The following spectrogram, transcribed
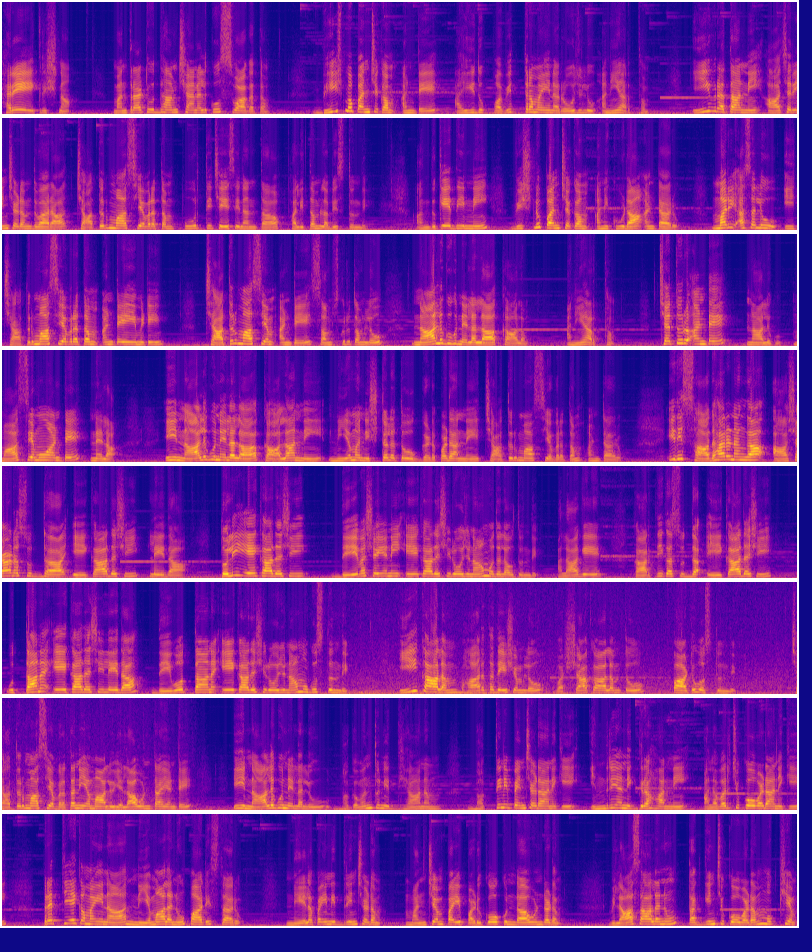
Hare Krishna. Mantra to Dham ఛానల్కు స్వాగతం. భీష్మ పంచకం అంటే ఐదు పవిత్రమైన రోజులు అని అర్థం. ఈ వ్రతాన్ని ఆచరించడం ద్వారా చాతుర్మాస్య వ్రతం పూర్తి చేసినంత ఫలితం లభిస్తుంది. అందుకే దీన్ని విష్ణు పంచకం అని కూడా అంటారు. మరి అసలు ఈ చాతుర్మాస్య వ్రతం అంటే ఏమిటి? చాతుర్మాస్యం అంటే సంస్కృతంలో నాలుగు నెలల కాలం అని అర్థం. చతుర్ అంటే నాలుగు. మాస్యము అంటే నెల. ఈ నాలుగు నెలల కాలాన్ని నియమ నిష్టలతో గడపడాన్నే చాతుర్మాస్య వ్రతం అంటారు. ఇది సాధారణంగా ఆషాఢశుద్ధ ఏకాదశి లేదా తొలి ఏకాదశి దేవశయని ఏకాదశి రోజున మొదలవుతుంది. అలాగే కార్తీక శుద్ధ ఏకాదశి ఉత్తాన ఏకాదశి లేదా దేవోత్తాన ఏకాదశి రోజున ముగుస్తుంది. ఈ కాలం భారతదేశంలో వర్షాకాలంతో పాటు వస్తుంది. చాతుర్మాస్య వ్రత నియమాలు ఎలా ఉంటాయంటే ఈ నాలుగు నెలలు భగవంతుని ధ్యానం భక్తిని పెంచడానికి ఇంద్రియ నిగ్రహాన్ని అలవర్చుకోవడానికి ప్రత్యేకమైన నియమాలను పాటిస్తారు. నేలపై నిద్రించడం మంచంపై పడుకోకుండా ఉండడం విలాసాలను తగ్గించుకోవడం ముఖ్యం.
